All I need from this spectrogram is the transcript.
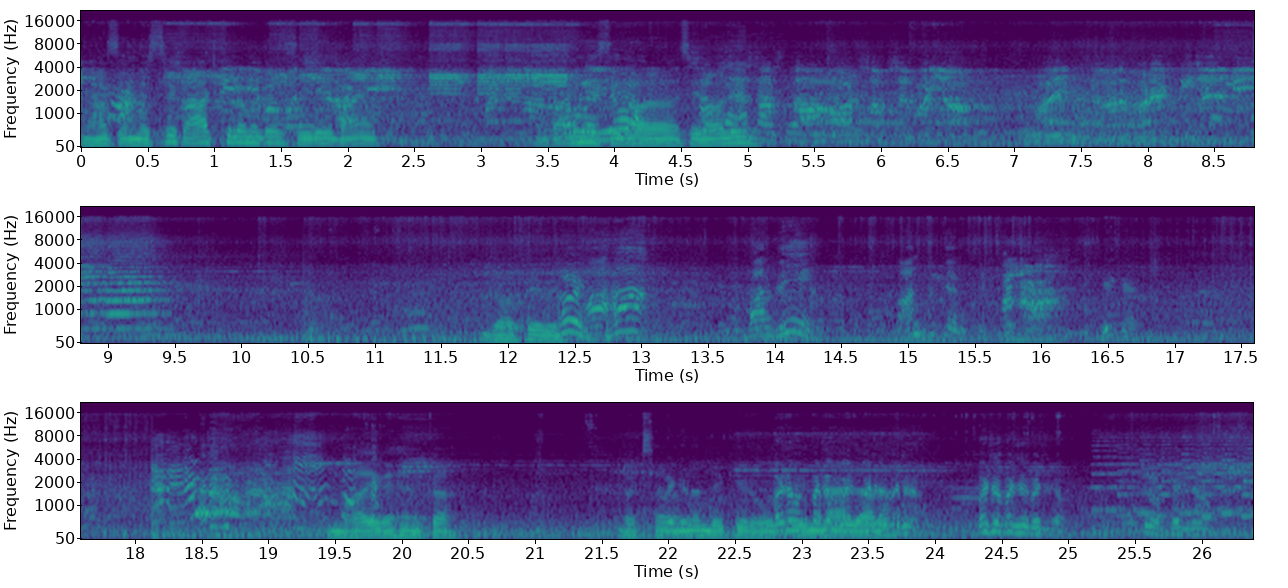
यहाँ से मिश्रिक आठ किलोमीटर सीधे बाएँ। दाहिने सीधा सिरौली जाते हुए। ठीक है। भाई बहन का रक्षाबंधन देखिए रोड पे मनाया जा रहा। है बैठो बैठो बैठो। चलो बैठ। जाओ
